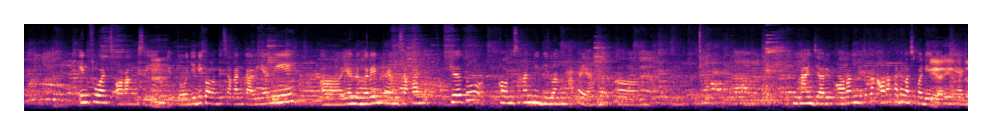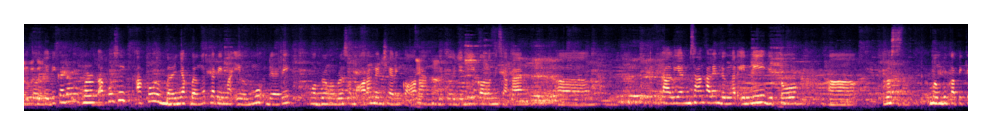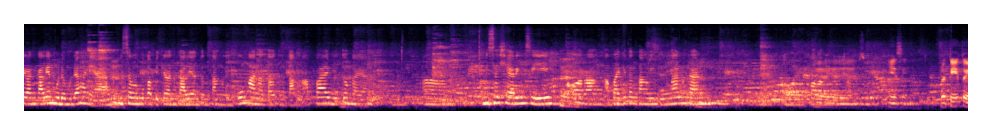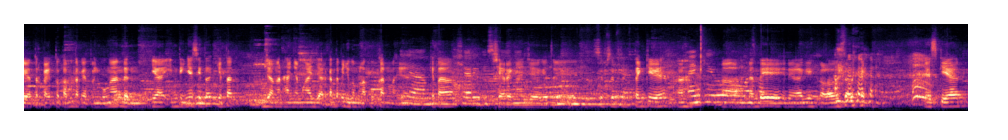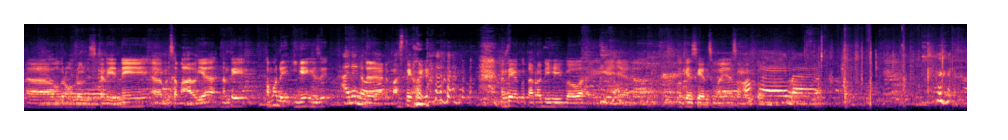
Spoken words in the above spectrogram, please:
influence orang sih Hmm. gitu. Jadi kalau misalkan kalian nih eh, yang dengerin kayak misalkan kita tuh kalau misalkan dibilang apa ya em, ngajarin orang gitu kan orang kadang nggak suka diajarin Iya, iya, ya betul, gitu. betul. Jadi kadang menurut aku sih aku banyak banget nerima ilmu dari ngobrol-ngobrol sama orang dan sharing ke orang Iya. gitu. Jadi kalau misalkan eh, kalian misalkan kalian dengar ini gitu eh, terus membuka pikiran kalian mudah-mudahan ya Hmm. bisa membuka pikiran kalian tentang lingkungan atau tentang apa gitu Hmm. kayak eh, bisa sharing sih ke Hmm. orang apalagi tentang lingkungan kan Oh, kalau Iya, iya, iya. Iya sih. Berarti itu ya terkait kamu terkait lingkungan dan ya intinya sih kita, kita jangan hanya mengajarkan tapi juga melakukan lah ya. Iya, kita sharing sharing aja gitu ya. Sip, sip, sip. Thank you ya. Thank you, Ah, Mas nanti ini lagi kalau misalnya ya sekian uh, ngobrol-ngobrol di sekali ini uh, bersama Alia. Nanti kamu ada IG nggak sih? Ada dong. Ada, ada pasti nanti aku taruh di bawah IG-nya. Oke, sekian semuanya. Oke, Assalamualaikum. bye.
